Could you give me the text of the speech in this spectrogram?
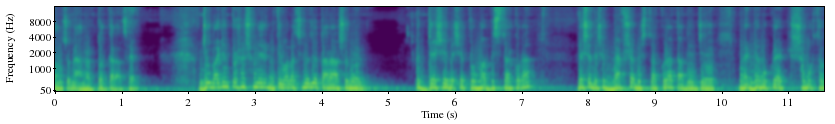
আলোচনায় আনার দরকার আছে। জো বাইডেন প্রশাসনের নীতিমালা ছিল যে তারা আসলে দেশে দেশে প্রভাব বিস্তার করা, দেশে দেশে ব্যবসা বিস্তার করা, তাদের যে মানে ডেমোক্র্যাট সমর্থক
